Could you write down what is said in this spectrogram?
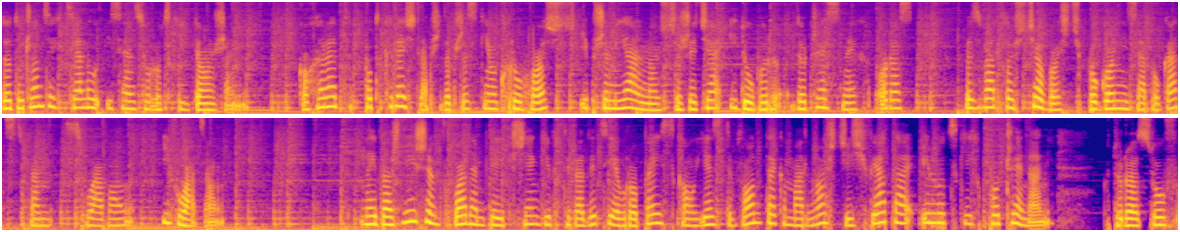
dotyczących celu i sensu ludzkich dążeń. Kochelet podkreśla przede wszystkim kruchość i przemijalność życia i dóbr doczesnych oraz bezwartościowość pogoni za bogactwem, sławą i władzą. Najważniejszym wkładem tej księgi w tradycję europejską jest wątek marności świata i ludzkich poczynań, który od słów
